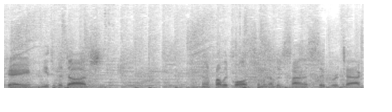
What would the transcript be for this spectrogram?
Okay, easy to dodge. Gonna probably pull out something on the sign of super attack.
